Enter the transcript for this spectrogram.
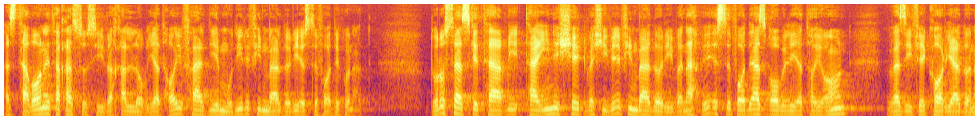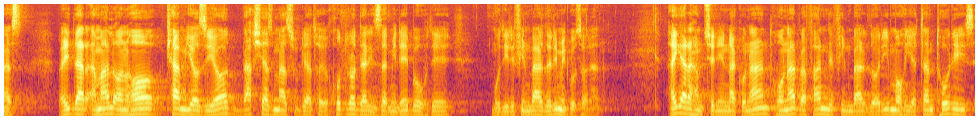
از توان تخصصی و خلاقیت های فردی مدیر فیلمبرداری استفاده کند. درست است که تعیین شکل و شیوه فیلمبرداری و نحوه استفاده از قابلیت های آن وظیفه کارگردان است. ولی در عمل آنها کم یا زیاد بخشی از مسئولیت های خود را در این زمینه به عهده مدیر فیلمبرداری می‌گذارند. اگر همچنین نکنند هنر و فن فیلمبرداری ماهیتا طوری است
